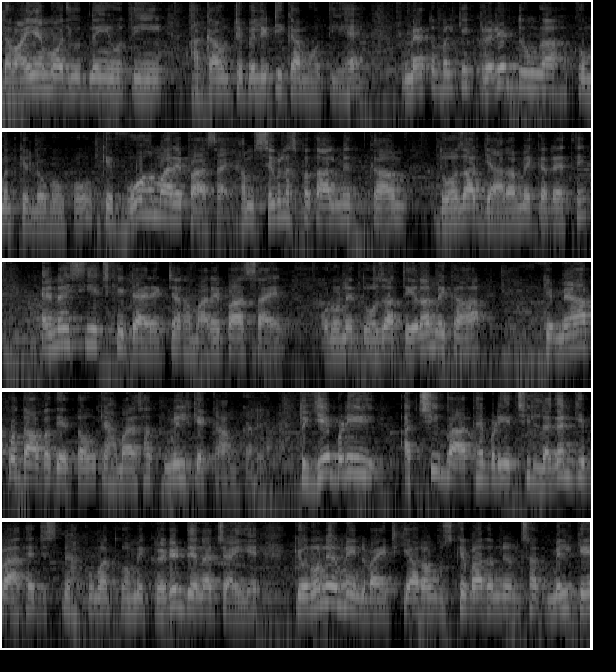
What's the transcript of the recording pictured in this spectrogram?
दवाइयाँ मौजूद नहीं होती अकाउंटेबिलिटी कम होती है। मैं तो बल्कि क्रेडिट दूँगा हुकूमत के लोगों को कि वो हमारे पास आए। हम सिविल अस्पताल में काम 2011 में कर रहे थे। एनआईसीएच के डायरेक्टर हमारे पास आए उन्होंने 2013 में कहा कि मैं आपको दावत देता हूँ कि हमारे साथ मिल के काम करें। तो ये बड़ी अच्छी बात है, बड़ी अच्छी लगन की बात है, जिसमें हुकूमत को हमें क्रेडिट देना चाहिए कि उन्होंने हमें इन्वाइट किया और हम उसके बाद हमने उनके साथ मिल के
